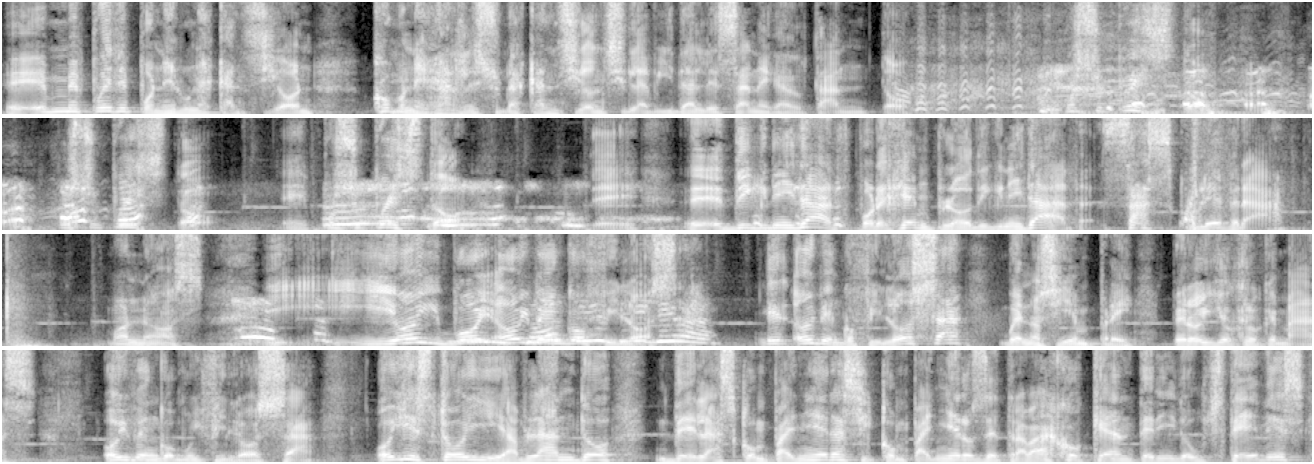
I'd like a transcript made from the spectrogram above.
eh, ¿me puede poner una canción? ¿Cómo negarles una canción si la vida les ha negado tanto? Por supuesto. Por supuesto. eh, por supuesto. Eh, eh, dignidad, por ejemplo, dignidad. Sas culebra. Vámonos. Y, y hoy voy, hoy vengo filosa. Eh, Hoy vengo filosa, bueno, siempre, pero hoy yo creo que más. Hoy vengo muy filosa. Hoy estoy hablando de las compañeras y compañeros de trabajo que han tenido ustedes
